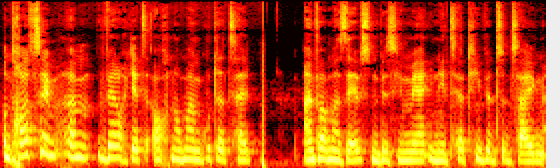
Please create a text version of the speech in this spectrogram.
Und trotzdem ähm, wäre doch jetzt auch nochmal ein guter Zeit, einfach mal selbst ein bisschen mehr Initiative zu zeigen.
